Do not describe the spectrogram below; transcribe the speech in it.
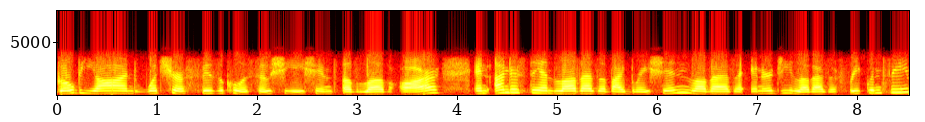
go beyond what your physical associations of love are and understand love as a vibration, love as an energy, love as a frequency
